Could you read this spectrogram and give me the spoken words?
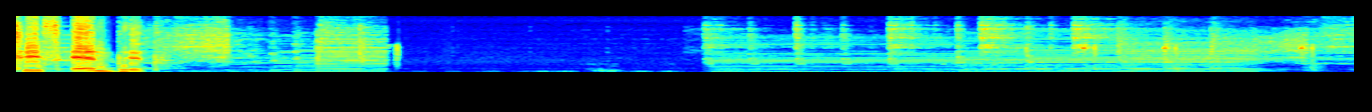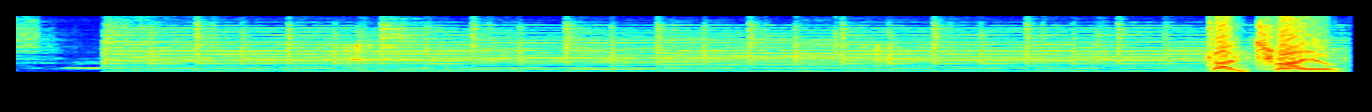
It is ended. Time trial.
